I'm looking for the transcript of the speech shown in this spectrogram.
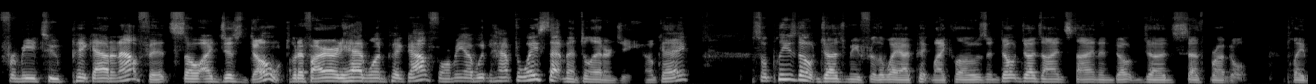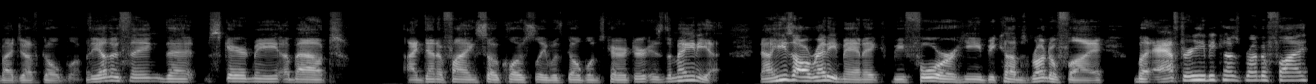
for me to pick out an outfit. So I just don't. But if I already had one picked out for me, I wouldn't have to waste that mental energy. Okay. So please don't judge me for the way I pick my clothes and don't judge Einstein and don't judge Seth Brundle, played by Jeff Goldblum. The other thing that scared me about identifying so closely with Goldblum's character is the mania. Now he's already manic before he becomes Brundlefly, but after he becomes Brundlefly,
